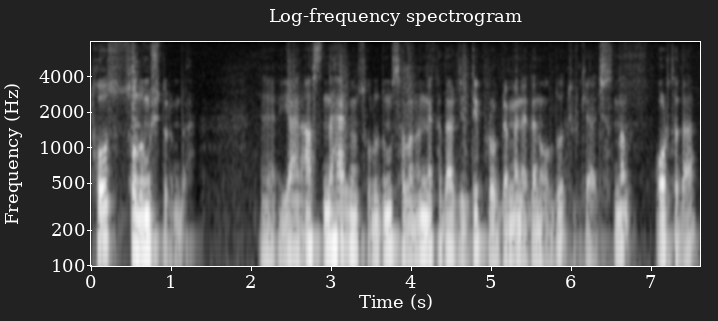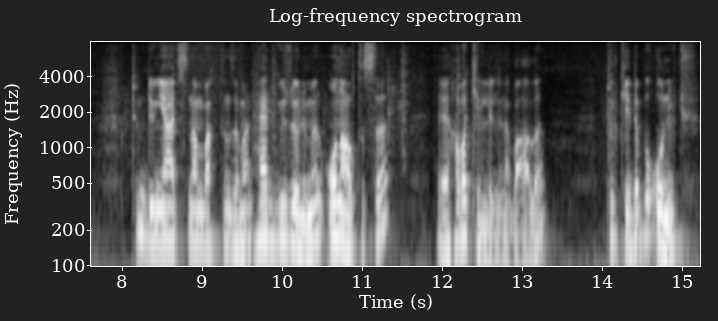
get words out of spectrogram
toz solumuş durumda. E, yani aslında her gün soluduğumuz havanın ne kadar ciddi probleme neden olduğu Türkiye açısından ortada. Tüm dünya açısından baktığın zaman her 100 ölümün 16'sı e, hava kirliliğine bağlı. Türkiye'de bu 13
